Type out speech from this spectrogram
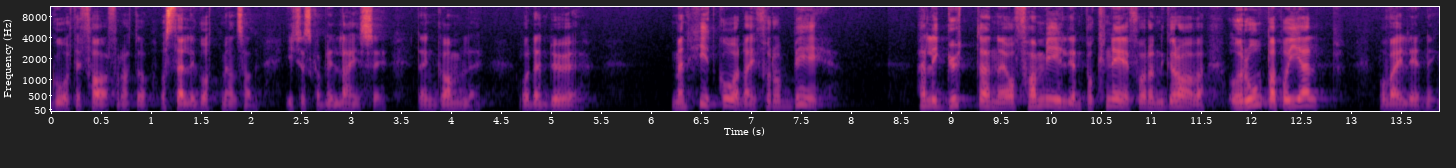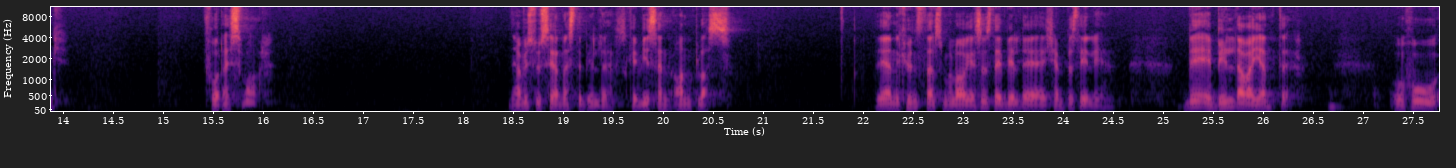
går til far for å, stelle godt med så han ikke skal bli lei seg, den gamle og den døde. Men hit går de for å be. Her ligger guttene og familien på kne foran grava og roper på hjelp og veiledning får de svar. Ja, Hvis du ser neste bilde, skal jeg vise en annen plass. Det er en kunstner som har laget. Jeg syns det bildet er kjempestilig. Det er bilde av ei jente. Og hun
